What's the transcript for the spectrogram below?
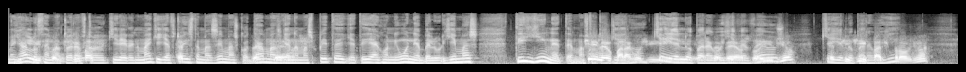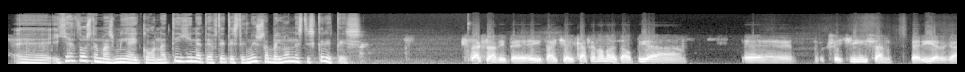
Μεγάλο Και θέμα στο τώρα νησί αυτό, μας- κύριε Ιερονιμάκη. Γι' αυτό Ε, είστε μαζί μας, κοντά μας, βεβαίως. για να μας πείτε, γιατί αγωνιούν οι αμπελουργοί μας. Τι γίνεται με Και αυτό η το καιρό; ελαιοπαραγωγή. Και η ελαιοπαραγωγή, βεβαίως, το βεβαίως. ίδιο. Και η εκεί υπάρχει ελαιοπαραγωγή. πρόβλημα. Ε, για δώστε μας μία εικόνα, τι γίνεται αυτή τη στιγμή στους αμπελώνες της Κρήτης; Κοιτάξτε να δείτε, ε, τα καιρικά φαινόμενα τα οποία ε, ξεκίνησαν περίεργα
